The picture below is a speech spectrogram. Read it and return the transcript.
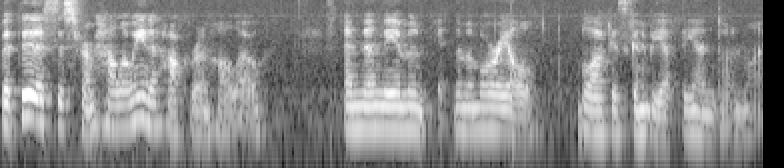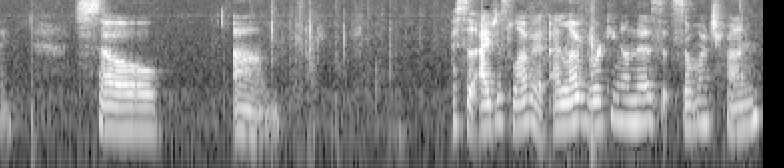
But this is from Halloween at Hawk Run Hollow. And then the, the memorial block is going to be at the end on mine. So um, so I just love it. I love working on this. It's so much fun.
